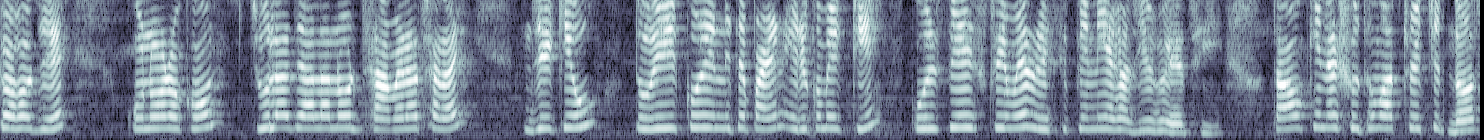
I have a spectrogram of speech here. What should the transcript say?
সহজে কোনো রকম চুলা জ্বালানোর ঝামেলা ছাড়াই যে কেউ তৈরি করে নিতে পারেন এরকম একটি কুলফি আইসক্রিমের রেসিপি নিয়ে হাজির হয়েছি। তাও কিনা শুধুমাত্র একটি দশ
